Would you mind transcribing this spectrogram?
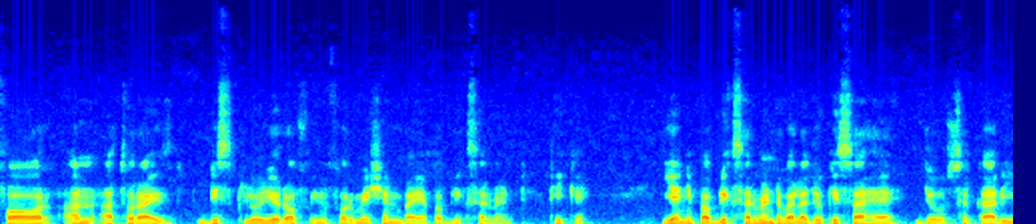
for unauthorized disclosure of information by a public servant ठीक है? यानी पब्लिक सर्वेंट वाला जो किस्सा है जो सरकारी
